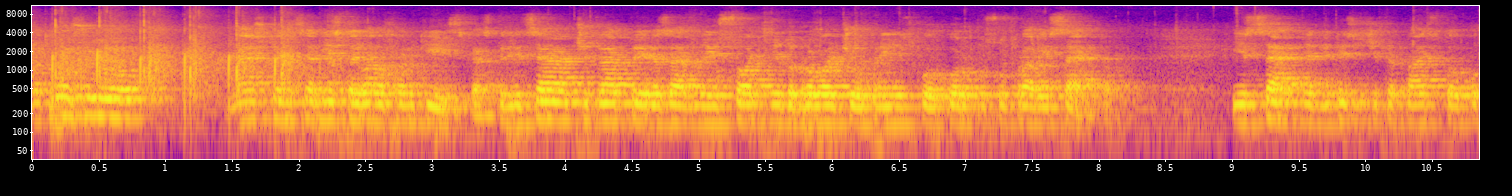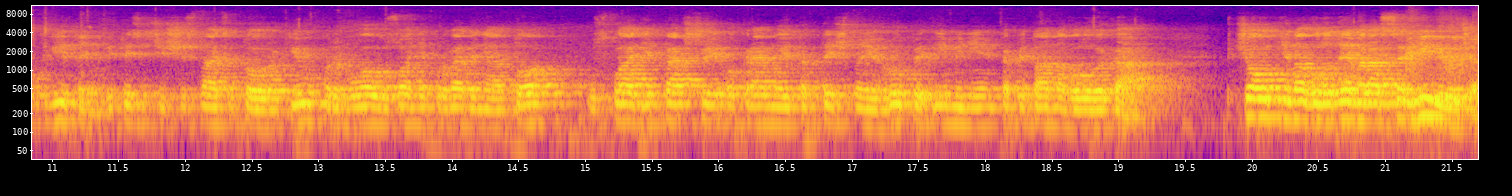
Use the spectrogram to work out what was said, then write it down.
Запрошую мешканця міста Івано-Франківська, стрільця 4-ї резервної сотні добровольчого українського корпусу правий сектор. Із серпня 2015 по квітень 2016 років перебував у зоні проведення АТО у складі першої окремої тактичної групи імені капітана Воловика Пчолкіна Володимира Сергійовича.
